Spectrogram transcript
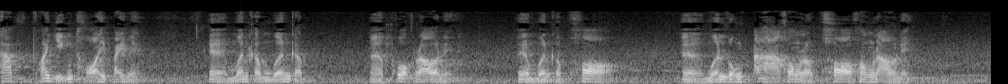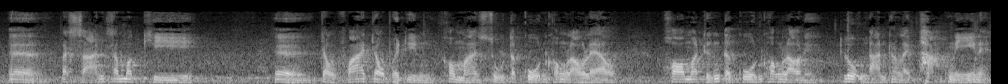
ถ้าฟ้าหญิงถอยไปเนี่ยเออเหมือนกับเหมือนกับพวกเราเนี่ย เออเหมือนกับพ่อ เออเหมือนหลวงตาของเราพ่อของเราเนี่ย เออ ประสานสมัคคีเออเจ้าฟ้าเจ้าแผ่นดินเข้ามาสู่ตระกูลของเราแล้ว พอมาถึงตระกูลของเราเนี่ยลูกหลานทั้งหลายผลักหนีเนี่ย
